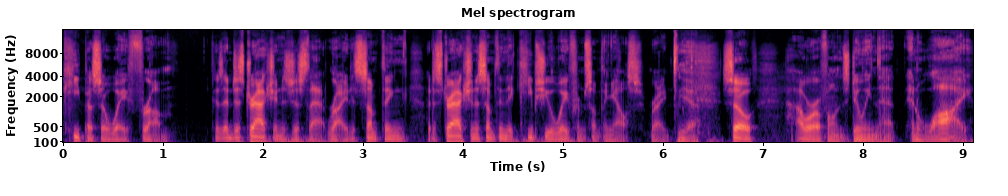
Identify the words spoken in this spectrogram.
keep us away from. Because a distraction is just that, right? It's something. A distraction is something that keeps you away from something else, right? Yeah. So how are our phones doing that, and why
